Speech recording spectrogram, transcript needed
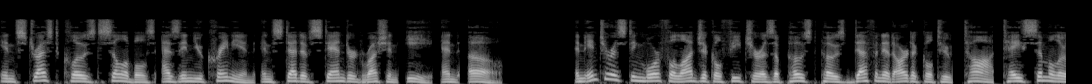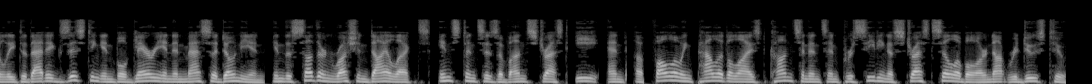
in stressed closed syllables as in Ukrainian instead of standard Russian, e, and, o. An interesting morphological feature is a post-posed definite article to, ta, te similarly to that existing in Bulgarian and Macedonian. In the southern Russian dialects, instances of unstressed, e, and, a, following palatalized consonants and preceding a stressed syllable are not reduced to,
